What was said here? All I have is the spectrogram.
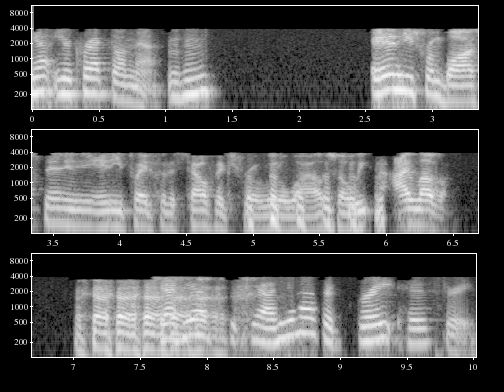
Yeah, you're correct on that. Mm-hmm. And he's from Boston, and, and he played for the Celtics for a little while. So we, I love him. yeah, he has, yeah, he has a great history.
